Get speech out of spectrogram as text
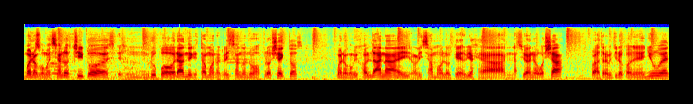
Bueno, como decían los chicos, es, un grupo grande que estamos realizando nuevos proyectos. Bueno, con mi hijo Aldana y realizamos lo que es el viaje a la ciudad de Nogoyá para transmitirlo con el Newell.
